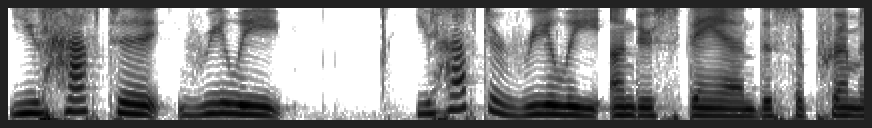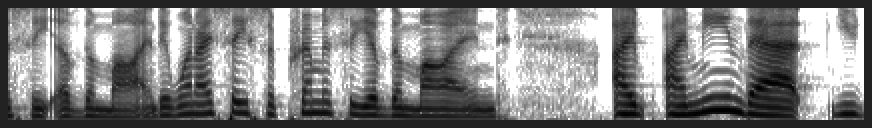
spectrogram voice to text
you have to really you have to really understand the supremacy of the mind. And when I say supremacy of the mind, I, I mean that you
